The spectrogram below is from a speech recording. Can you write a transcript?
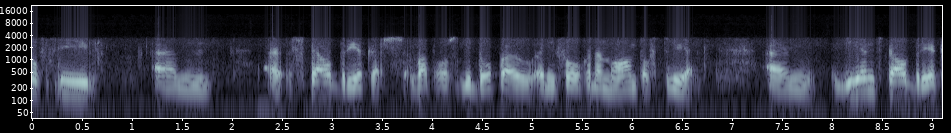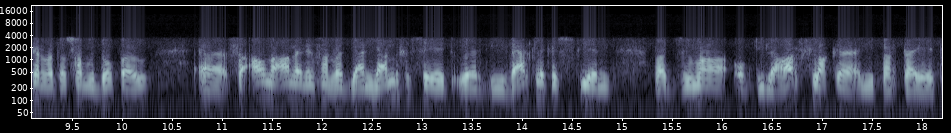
of 4 ehm um, uh, spelbrekers wat ons moet dophou in die volgende maand of 2. Ehm um, die een spelbreker wat ons gaan moet dophou uh veral na aanleiding van wat Jan Jan gesê het oor die werklike steun wat Zuma op die laer vlakke in die party het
